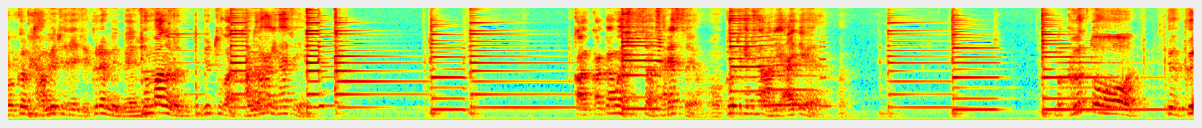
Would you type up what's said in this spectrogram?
어, 그럼 다 뮤트 되지. 그러면 왼손만으로 뮤트가 가능하긴 하지. 깜- 깜깜하게 쳤어. 잘했어요. 어, 그것도 괜찮은 아이- 아이디어예요. 어. 뭐 그것도 그, 그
